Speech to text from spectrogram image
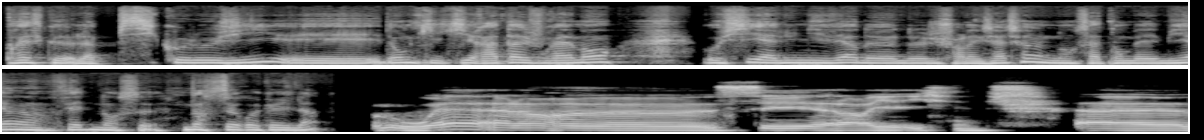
presque la psychologie et donc qui, rattache vraiment aussi à l'univers de, de Charles Jackson. Donc ça tombait bien en fait dans ce dans ce recueil là. Ouais, alors euh, c'est alors euh,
